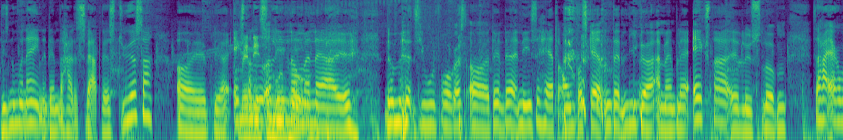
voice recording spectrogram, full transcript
hvis nu man er en af dem, der har det svært ved at styre sig, og øh, bliver ekstra liderlig, når man er øh, når man er til julefrokost, og den der nissehat oven på skallen, den lige gør, at man bliver ekstra øh, løsluppen. Så har Jacob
